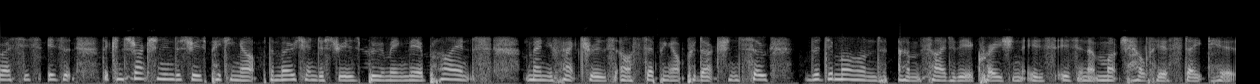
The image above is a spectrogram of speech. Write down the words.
US is, is that the construction industry is picking up, the motor industry is booming, the appliance manufacturers are stepping up production. So the demand um, side of the equation is, is in a much healthier state here.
